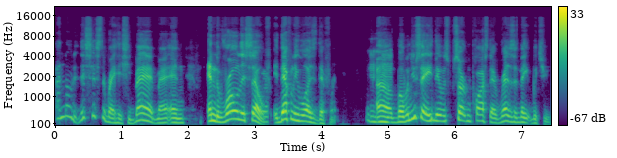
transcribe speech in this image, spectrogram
I know that this sister right here, she bad, man. And and the role itself, it definitely was different. Mm-hmm. Uh, but when you say there was certain parts that resonate with you,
